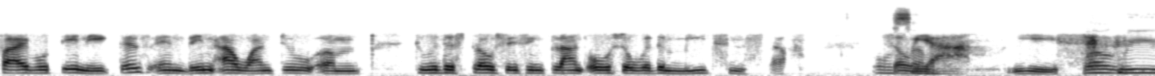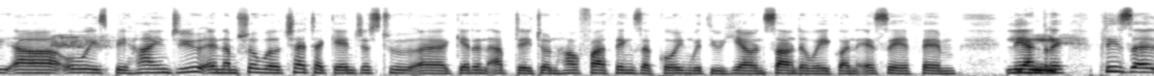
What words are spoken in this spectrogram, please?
five or ten hectares, and then I want to um do this processing plant also with the meats and stuff. Awesome. So yeah, yes. Well, we are always behind you, and I'm sure we'll chat again just to uh, get an update on how far things are going with you here on Sound Awake on SAFM. Leandre, Yes. please uh,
